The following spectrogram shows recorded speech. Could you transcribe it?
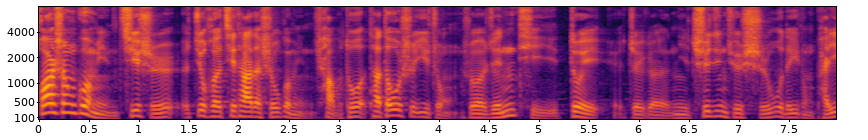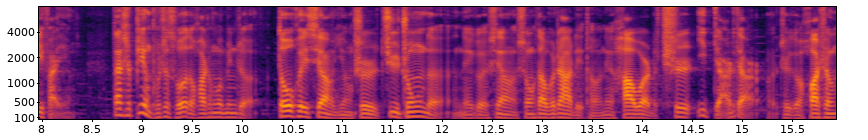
花生过敏其实就和其他的食物过敏差不多，它都是一种说人体对这个你吃进去食物的一种排异反应。但是并不是所有的花生过敏者都会像影视剧中的那个，像《生活大爆炸》里头那个哈维尔的吃一点点这个花生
